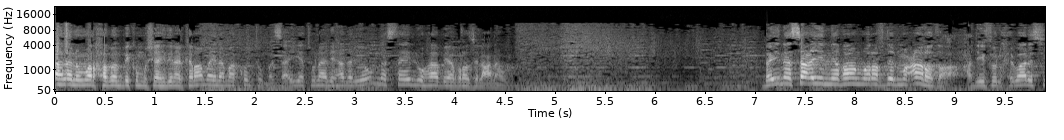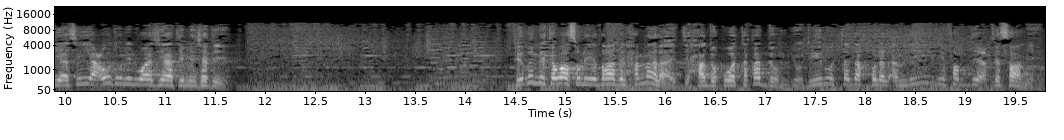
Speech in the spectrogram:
أهلا ومرحبا بكم مشاهدينا الكرام أينما كنتم. مسائيتنا لهذا اليوم نستهلها بأبرز العناوين. بين سعي النظام ورفض المعارضة حديث الحوار السياسي يعود للواجهة من جديد. في ظل تواصل إضراب الحمالة اتحاد قوى التقدم يدين التدخل الأمني لفض اعتصامهم.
